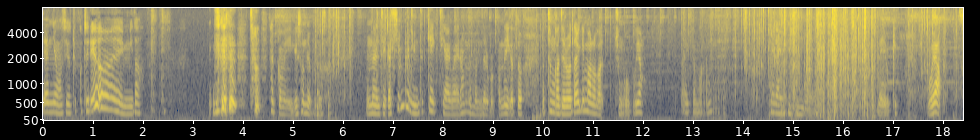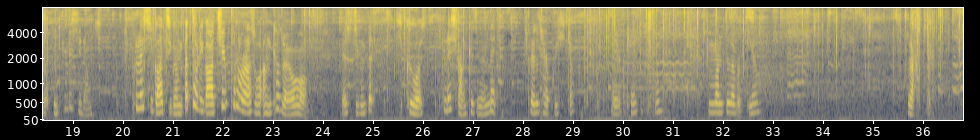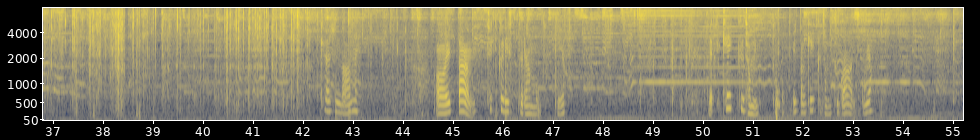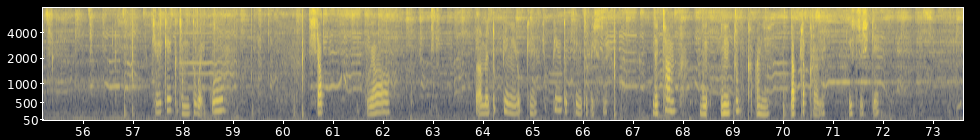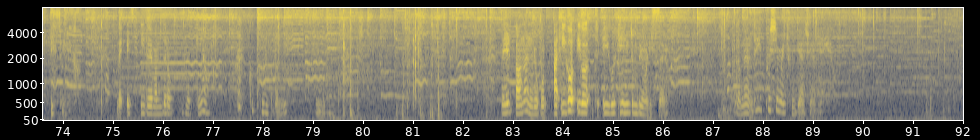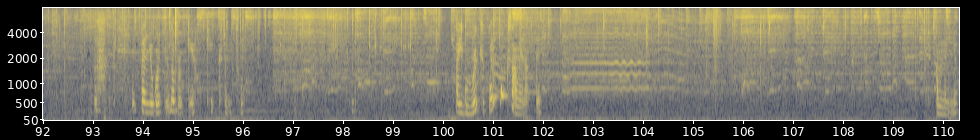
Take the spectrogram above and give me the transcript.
네, 안녕하세요. 초코트리오입니다. 자, 잠깐만, 이게 손에 묻어서. 오늘 제가 심플 민트 케이크 DIY를 한번 만들어 볼 건데, 이것도 마찬가지로 딸기마루가 준 거고요. 딸기마루. 제가 이렇게 준 거예요. 네, 이렇게 줬고요. 이 플래시를 안 키. 플래시가 지금 배터리가 7%라서 안 켜져요. 그래서 지금 배, 그거 플래시가 안 켜지는데 그래도 잘 보이시죠? 네 이렇게 했고 한번 뜯어볼게요. 으악. 이렇게 하신 다음에 어 일단 체크리스트를 한번 볼게요. 네, 케이크 점토. 일단 케이크 점토가 있고요. 이렇게 케이크 점토가 있고, 시럽 있고요. 그다음에 토핑이 이렇게 쇼핑 토핑이 들어있어요. 근데 참 뭉, 뭉툭 아니 납작하네. 있으시게 있습니다. 네, 이- 이제 만들어 볼게요. 코팅을 묻었네. 네, 일단은 요거, 아, 이거, 이거, 이거 개인 준비물 있어요. 이거는 테이프 심을 준비하셔야 해요. 일단 요걸 뜯어볼게요. 케이크 점토. 아, 이거 왜 이렇게 꽁꽁 싸매놨대? 잠깐만요.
